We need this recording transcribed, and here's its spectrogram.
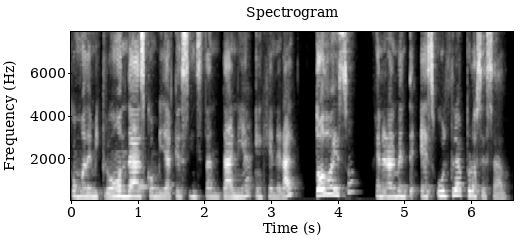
como de microondas, comida que es instantánea en general. Todo eso generalmente es ultra procesado.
